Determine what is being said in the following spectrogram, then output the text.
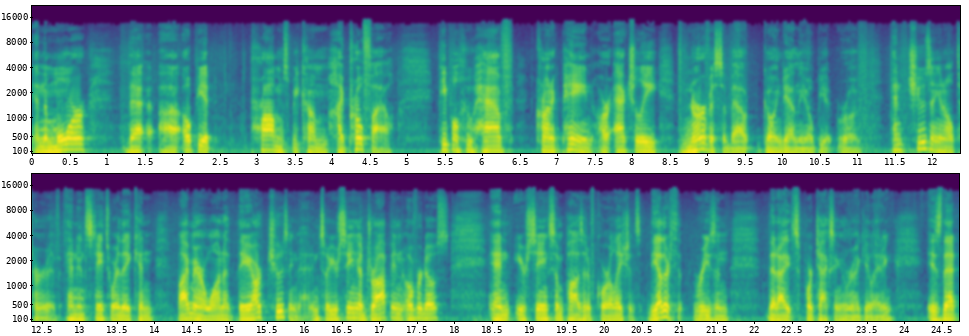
And the more that uh, opiate problems become high profile, people who have chronic pain are actually nervous about going down the opiate road and choosing an alternative. And in states where they can buy marijuana, they are choosing that. And so you're seeing a drop in overdose and you're seeing some positive correlations. The other th- reason that I support taxing and regulating is that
